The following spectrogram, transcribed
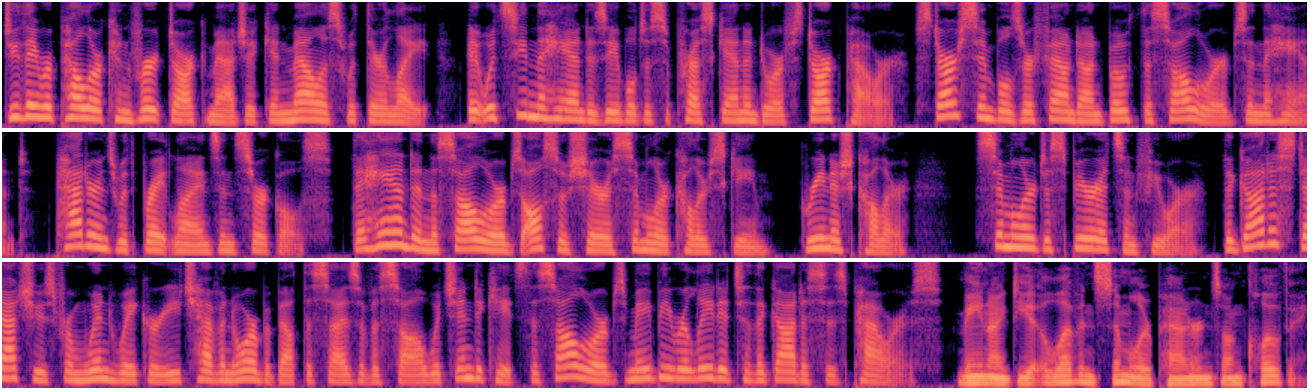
Do they repel or convert dark magic and malice with their light? It would seem the hand is able to suppress Ganondorf's dark power. Star symbols are found on both the Sol orbs and the hand. Patterns with bright lines and circles. The hand and the Sol orbs also share a similar color scheme, greenish color, similar to spirits and Farore. The goddess statues from Wind Waker each have an orb about the size of a sol, which indicates the sol orbs may be related to the goddess's powers. Main idea 11 similar patterns on clothing.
